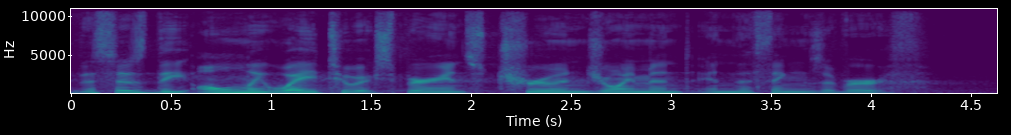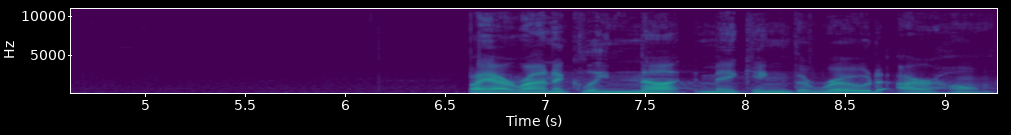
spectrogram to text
this is the only way to experience true enjoyment in the things of earth. By ironically not making the road our home.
